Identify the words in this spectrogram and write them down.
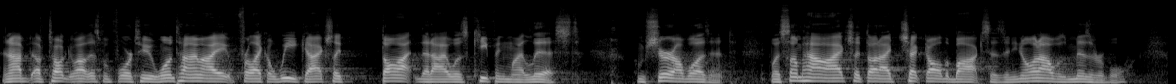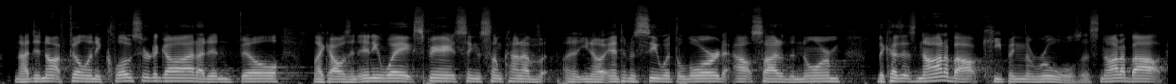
And I've, I've talked about this before too. One time, I, for like a week, I actually thought that I was keeping my list. I'm sure I wasn't. But somehow I actually thought I checked all the boxes. And you know what? I was miserable. And I did not feel any closer to God. I didn't feel like I was in any way experiencing some kind of, uh, you know, intimacy with the Lord outside of the norm because it's not about keeping the rules. It's not about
